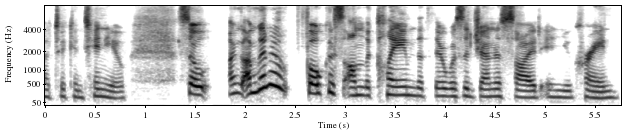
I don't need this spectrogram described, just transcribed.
uh, to continue so i'm, going to focus on the claim that there was a genocide in ukraine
